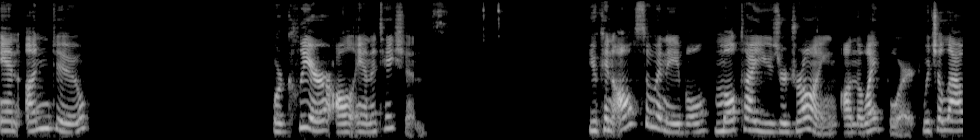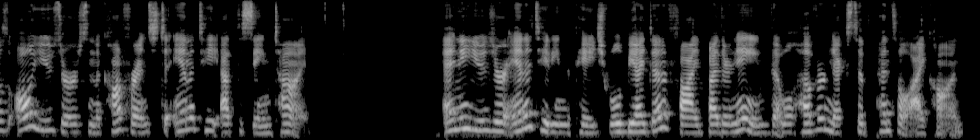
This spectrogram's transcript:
and undo or clear all annotations. You can also enable multi-user drawing on the whiteboard, which allows all users in the conference to annotate at the same time. Any user annotating the page will be identified by their name that will hover next to the pencil icon.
